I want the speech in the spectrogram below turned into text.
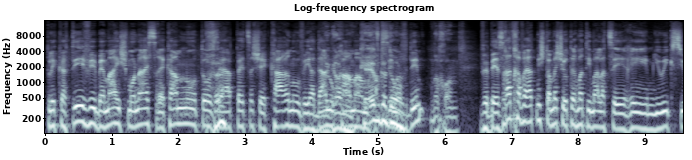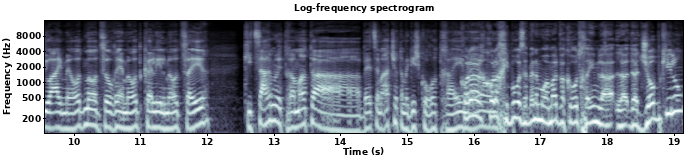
אפליקטיבי, במאי 18 הקמנו אותו, זה היה פצע שהכרנו וידענו כמה מחפשים עובדים. נכון. ובעזרת חוויית משתמש שיותר מתאימה לצעירים, UX UI מאוד מאוד זורם, מאוד קליל, מאוד צעיר. קיצרנו את רמת ה... בעצם עד שאתה מגיש קורות חיים כל, היום. כל החיבור הזה בין המועמד והקורות חיים לג'וב כאילו?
